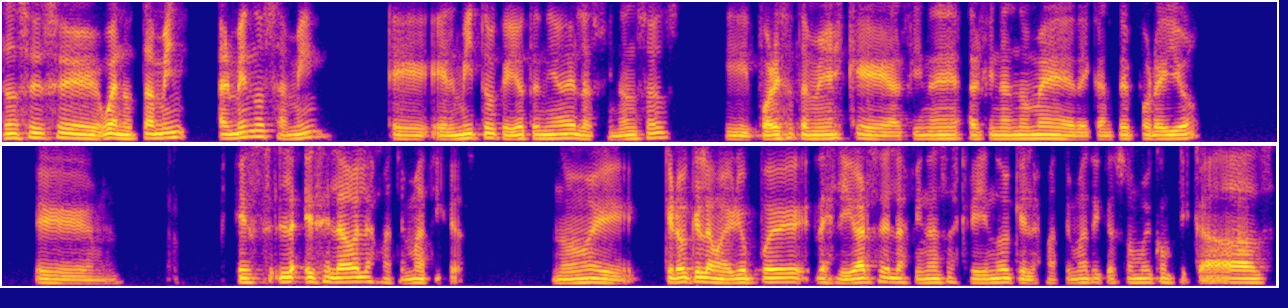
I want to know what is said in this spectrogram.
Entonces, eh, bueno, también, al menos a mí, eh, el mito que yo tenía de las finanzas, y por eso también es que al final, al final no me decanté por ello, eh, es, es el lado de las matemáticas, ¿no? Eh, creo que la mayoría puede desligarse de las finanzas creyendo que las matemáticas son muy complicadas,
